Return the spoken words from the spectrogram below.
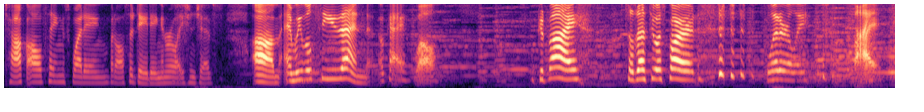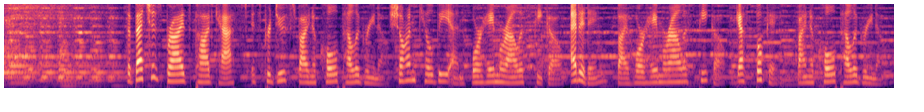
talk all things wedding, but also dating and relationships. Um, and we will see you then. Okay, well, goodbye. Till death do us part. Literally. Bye. The Betches Brides podcast is produced by Nicole Pellegrino, Sean Kilby, and Jorge Morales Pico. Editing by Jorge Morales Pico. Guest booking by Nicole Pellegrino.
